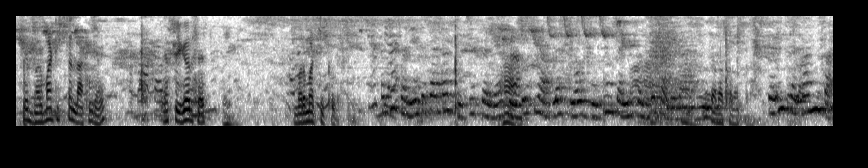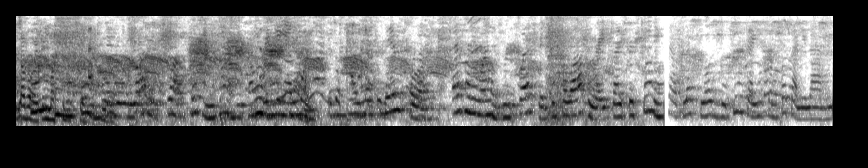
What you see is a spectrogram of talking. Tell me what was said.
हे बर्माटिकचं लाकूड आहे या फिगर्स आहेत बर्माटिक हां चला चला चला बघा, मस्त आपला स्लॉट बुकिंग टाइम संपत आलेला आहे.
